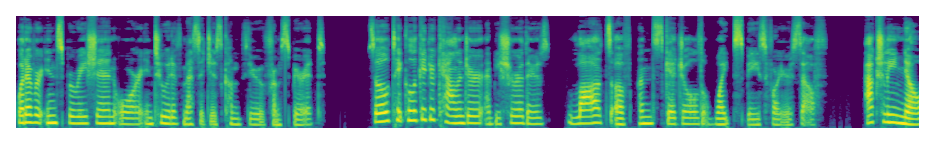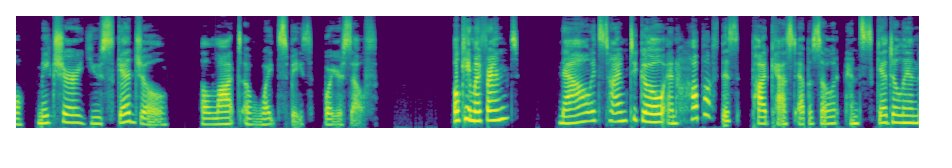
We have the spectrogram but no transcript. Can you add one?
whatever inspiration or intuitive messages come through from spirit. So take a look at your calendar and be sure there's lots of unscheduled white space for yourself. Actually, no, make sure you schedule a lot of white space for yourself. Okay, my friend, now it's time to go and hop off this podcast episode and schedule in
